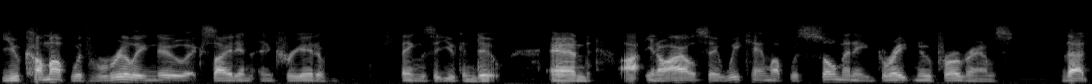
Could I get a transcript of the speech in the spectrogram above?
you come up with really new, exciting, and creative things that you can do. And I, you know, I'll say we came up with so many great new programs that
